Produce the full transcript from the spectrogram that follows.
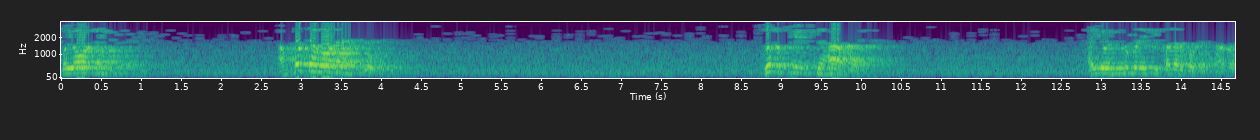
کوئی اور نہیں۔ ہم خود دبو رہے ہیں اس کو۔ ظلم کی انتہا ہے۔ آئیو اس ٹکڑے کی قدر کو پہچانو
